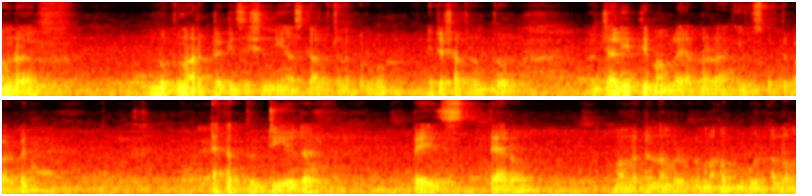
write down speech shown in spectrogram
আমরা নতুন আরেকটা ডিসিশন নিয়ে আজকে আলোচনা করব। এটা সাধারণত জালিয়াতি মামলায় আপনারা ইউজ করতে পারবেন। একাত্তর ডিএলআর পেজ তেরো, মামলাটার নাম্বার হলো Mahbubul Alam,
